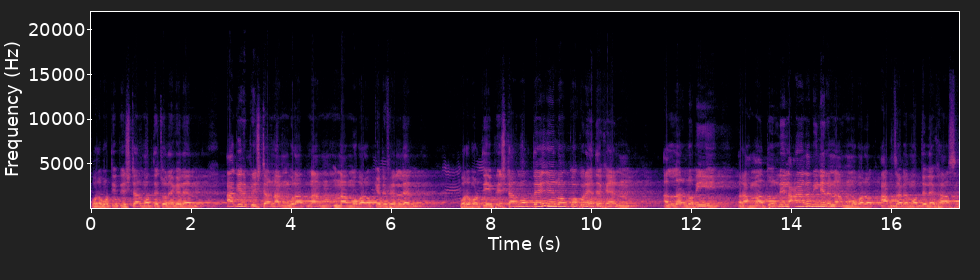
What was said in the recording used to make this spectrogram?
পরবর্তী পৃষ্ঠার মধ্যে চলে গেলেন। আগের পৃষ্ঠার নাম নামগুলা নাম নাম মোবারক কেটে ফেললেন। পরবর্তী পৃষ্ঠার মধ্যে লক্ষ্য করে দেখেন, আল্লাহর নবী রাহমাতুল্লিল আলমিনের নাম মোবারক আট জায়গার মধ্যে লেখা আছে।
